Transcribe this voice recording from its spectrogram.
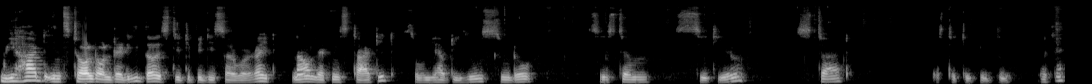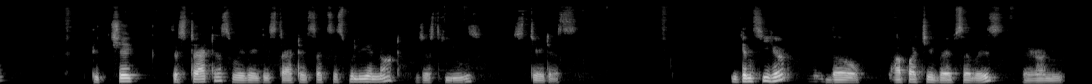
we had installed already the httpd server right? Now let me start it. So we have to use sudo system ctl start httpd okay? To check the status whether it is started successfully or not just use status. You can see here the apache web server is running.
